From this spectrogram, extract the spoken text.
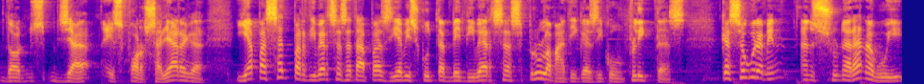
doncs, ja és força llarga i ha passat per diverses etapes i ha viscut també diverses problemàtiques i conflictes que segurament ens sonaran avui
